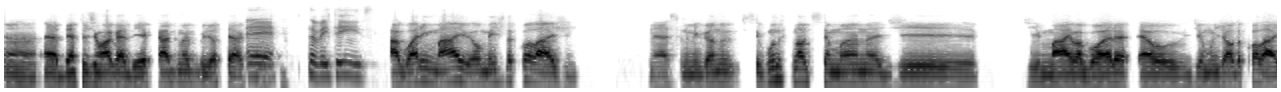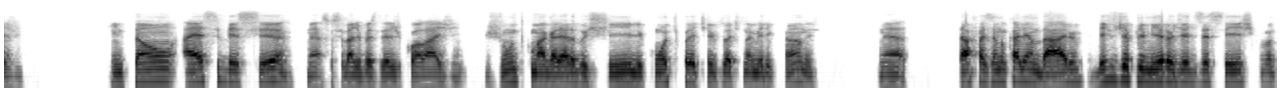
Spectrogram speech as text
Uhum. É, dentro de um HD cabe uma biblioteca. É, né? também tem isso. Agora em maio é o mês da colagem. Né? Se não me engano, segundo final de semana de de maio agora é o Dia Mundial da Colagem. Então, a SBC, né, Sociedade Brasileira de Colagem, junto com uma galera do Chile, com outros coletivos latino-americanos, né, está fazendo um calendário, desde o dia 1 ao dia 16, que vão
